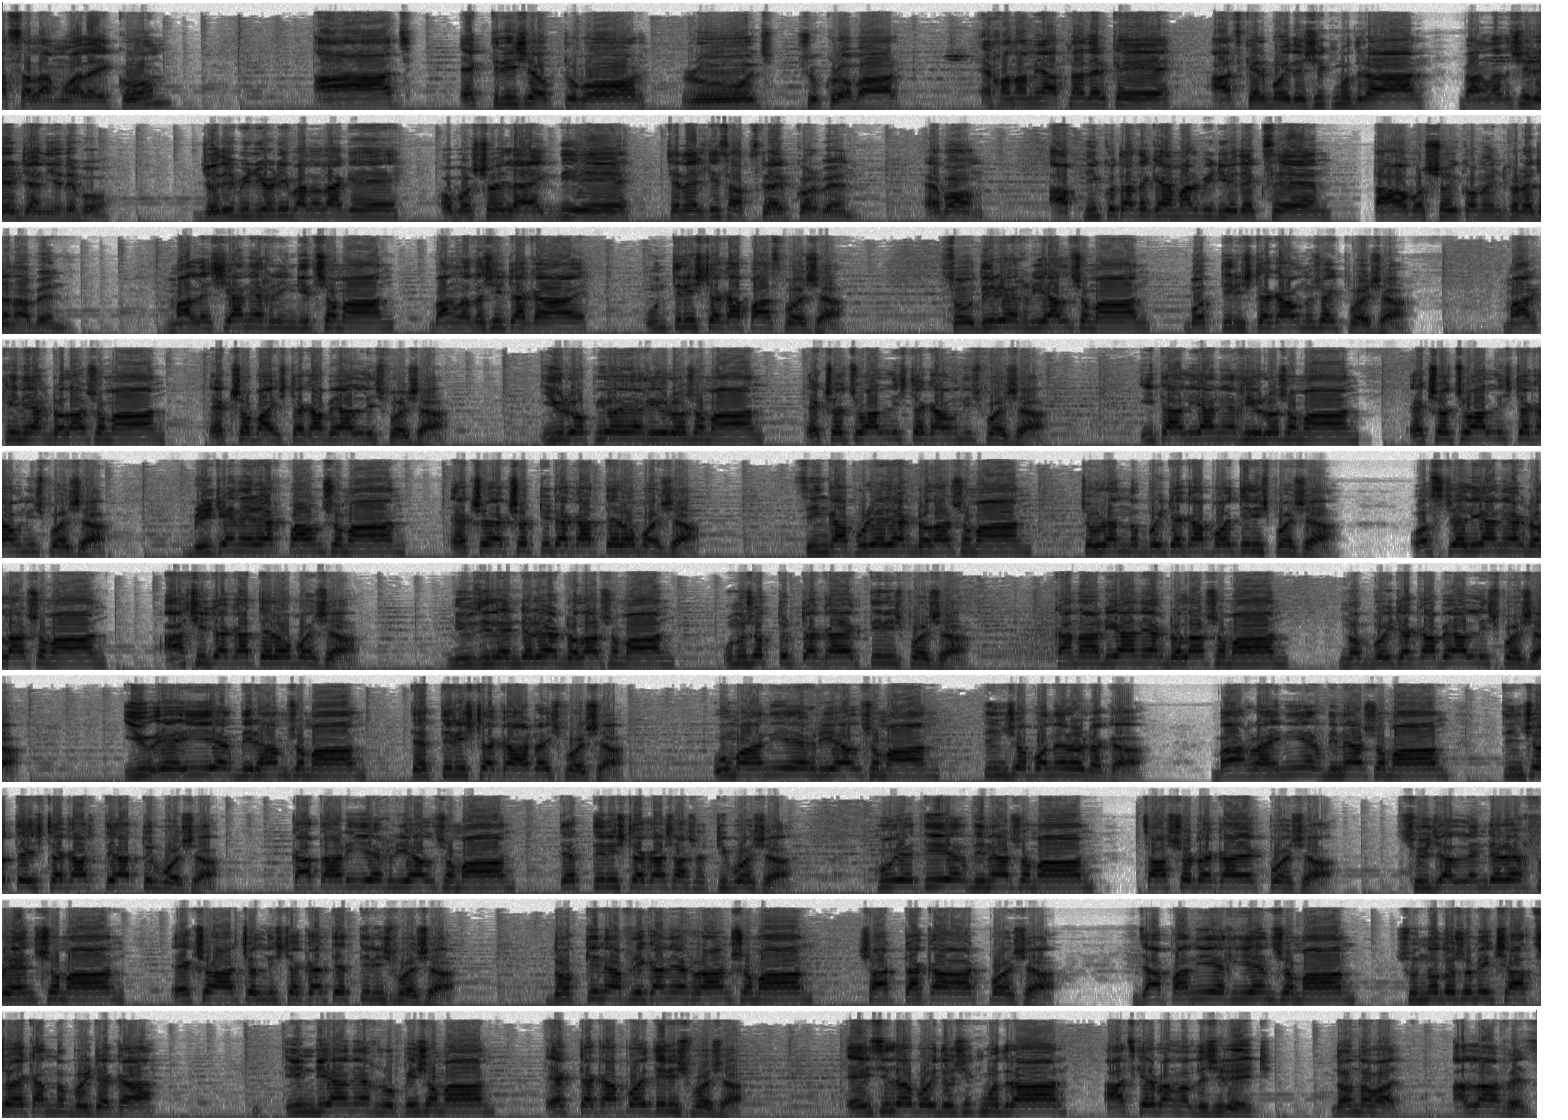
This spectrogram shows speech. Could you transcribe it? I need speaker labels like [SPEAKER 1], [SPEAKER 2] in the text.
[SPEAKER 1] আসসালামু আলাইকুম। আজ একত্রিশে অক্টোবর, রোজ শুক্রবার। এখন আমি আপনাদেরকে আজকের বৈদেশিক মুদ্রার বাংলাদেশি রেট জানিয়ে দেব। যদি ভিডিওটি ভালো লাগে, অবশ্যই লাইক দিয়ে চ্যানেলটি সাবস্ক্রাইব করবেন। এবং আপনি কোথা থেকে আমার ভিডিও দেখছেন, তা অবশ্যই কমেন্ট করে জানাবেন। মালয়েশিয়ান এক রিঙ্গিত সমান বাংলাদেশি টাকায় উনত্রিশ টাকা পাঁচ পয়সা। সৌদির এক রিয়াল সমান বত্রিশ টাকা উনষাট পয়সা। মার্কিন এক ডলার সমান একশো বাইশ টাকা বিয়াল্লিশ পয়সা। ইউরোপীয় এক ইউরো সমান একশো চুয়াল্লিশ টাকা উনিশ পয়সা। ইতালিয়ান এক ইউরো সমান একশো চুয়াল্লিশ টাকা উনিশ পয়সা। ব্রিটেনের এক পাউন্ড সমান একশো একষট্টি টাকা তেরো পয়সা। সিঙ্গাপুরের এক ডলার সমান চৌরানব্বই টাকা পঁয়ত্রিশ পয়সা। অস্ট্রেলিয়ান এক ডলার সমান আশি টাকা তেরো পয়সা। নিউজিল্যান্ডের এক ডলার সমান উনসত্তর টাকা একত্রিশ পয়সা। কানাডিয়ান এক ডলার সমান নব্বই টাকা বিয়াল্লিশ পয়সা। ইউএই এক দিরহাম সমান তেত্রিশ টাকা আঠাইশ পয়সা। উমানি এক রিয়াল সমান তিনশো পনেরো টাকা। বাহরাইনি এক দিনার সমান তিনশো তেইশ টাকা তিয়াত্তর পয়সা। কাতারি এক রিয়াল সমান তেত্রিশ টাকা সাতষট্টি পয়সা। কুয়েতি এক দিনার সমান চারশো টাকা এক পয়সা। সুইজারল্যান্ডের এক ফ্রেঞ্চ সমান একশো আটচল্লিশ টাকা তেত্রিশ পয়সা। দক্ষিণ আফ্রিকান এক রান সমান ষাট টাকা, আট পয়সা। জাপানি এক ইয়েন সমান শূন্য দশমিক সাতশো একানব্বই টাকা। ইন্ডিয়ান এক রুপি সমান এক টাকা পঁয়ত্রিশ পয়সা। এই ছিল বৈদেশিক মুদ্রার আজকের বাংলাদেশি রেট। ধন্যবাদ। আল্লাহ হাফেজ।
